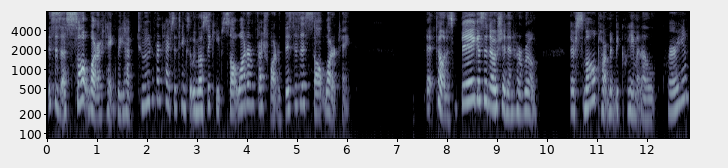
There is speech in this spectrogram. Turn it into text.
This is a saltwater tank. We have two different types of tanks that we mostly keep saltwater and freshwater. This is a saltwater tank. It felt as big as an ocean in her room. Their small apartment became an aquarium,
